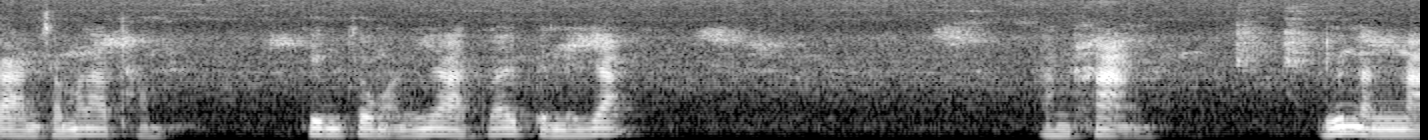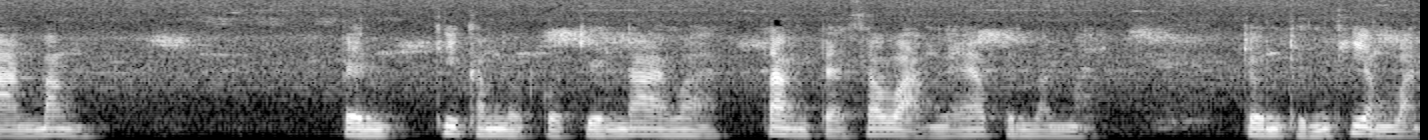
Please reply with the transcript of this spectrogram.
การสมณธรรม จึงทรงอนุญาตไว้เป็นระยะห่างๆหรือนานๆบ้าง เป็นที่กำหนดกฎเกณฑ์ได้ว่าตั้งแต่สว่างแล้วเป็นวันใหม่ จนถึงเที่ยงวัน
